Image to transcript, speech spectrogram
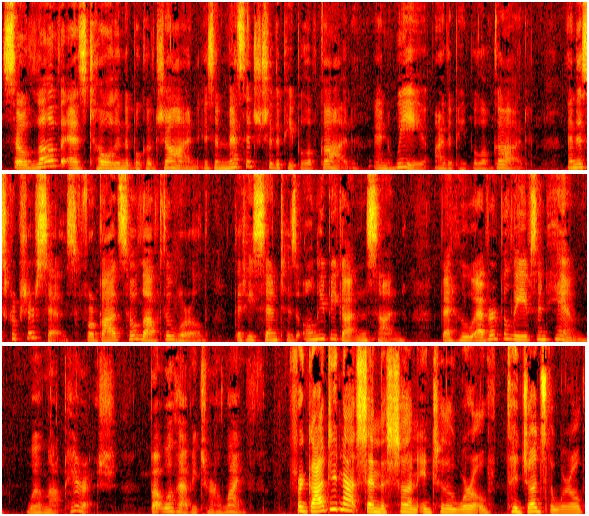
So, love, as told in the book of John, is a message to the people of God, and we are the people of God. And the scripture says, For God so loved the world that he sent his only begotten Son, that whoever believes in him will not perish, but will have eternal life. For God did not send the Son into the world to judge the world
